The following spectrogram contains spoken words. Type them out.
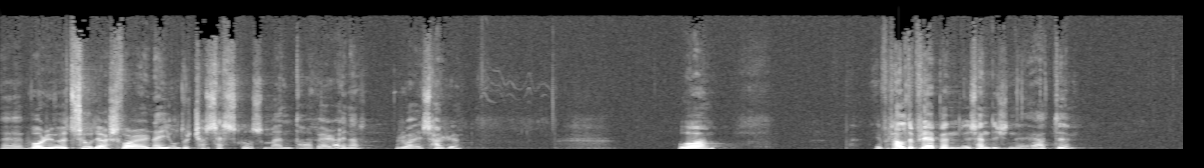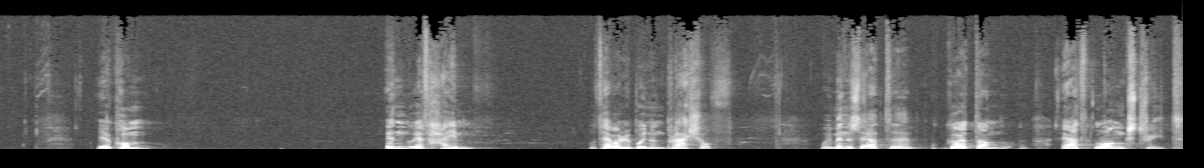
eh, var jo utrolig svarer nei under Ceausescu som enn tar være en av røys herre. Og jeg fortalte prepen i sendingen at eh, jeg kom inn i et heim og det var i byen Brasov og jeg minnes det at uh, Gøtan er at Long Street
